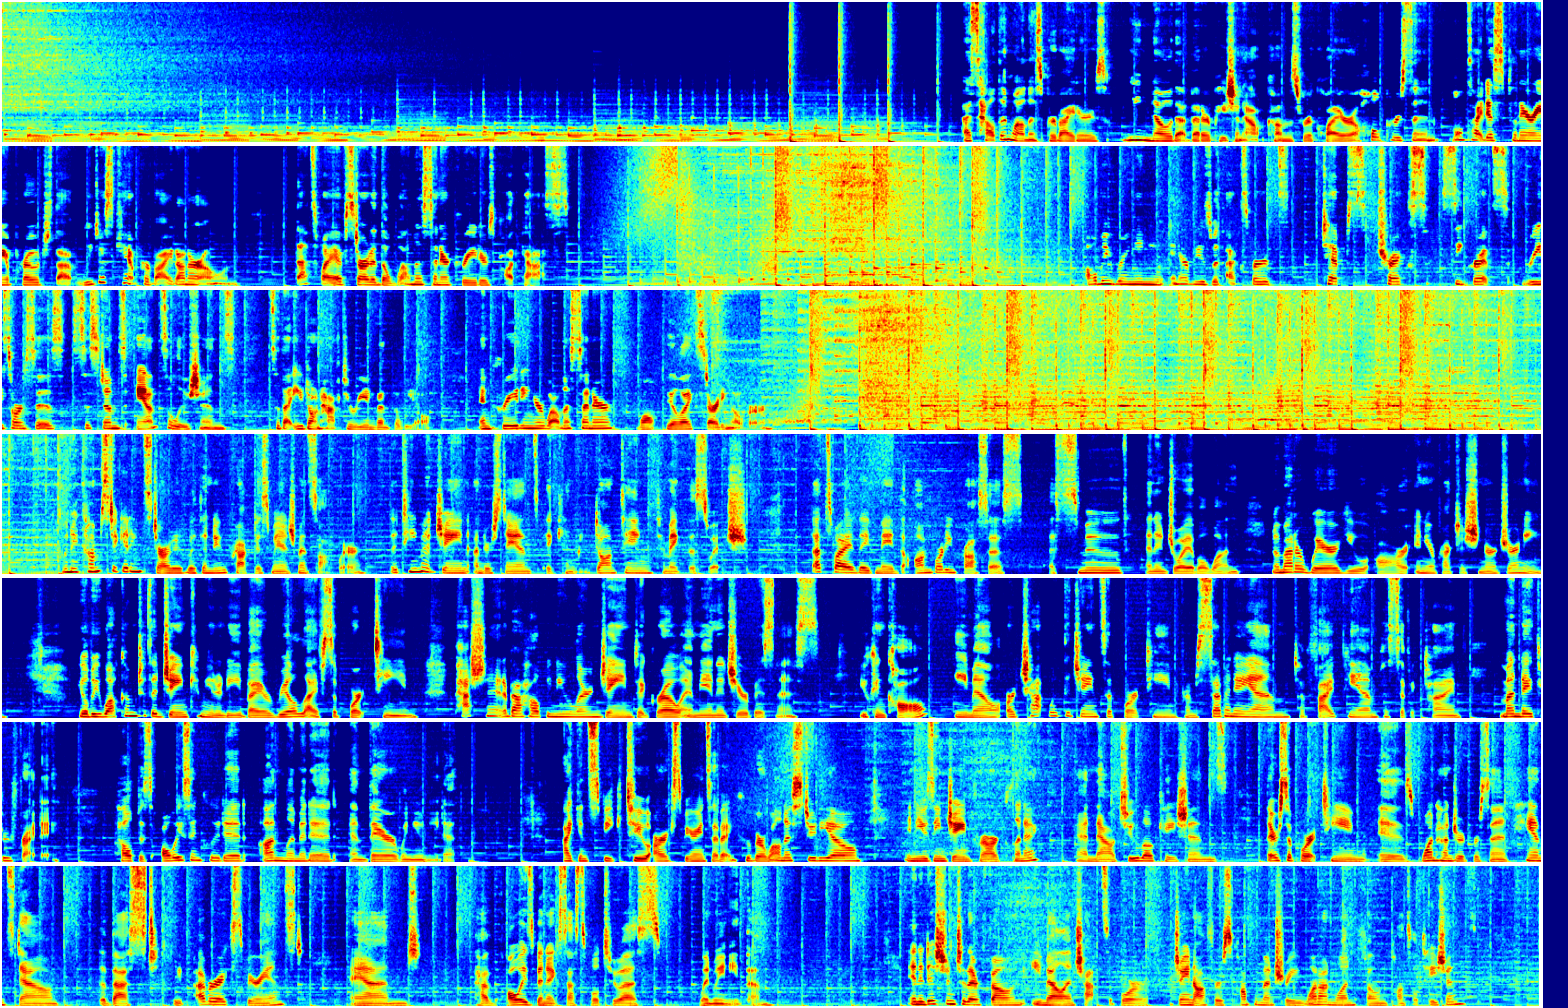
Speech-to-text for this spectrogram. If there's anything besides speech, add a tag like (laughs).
As health and wellness providers, we know that better patient outcomes require a whole person, multidisciplinary approach that we just can't provide on our own. That's why I've started the Wellness Center Creators Podcast. I'll be bringing you interviews with experts, tips, tricks, secrets, resources, systems, and solutions so that you don't have to reinvent the wheel. And creating your wellness center won't feel like starting over. When it comes to getting started with a new practice management software, the team at Jane understands it can be daunting to make the switch. That's why they've made the onboarding process a smooth and enjoyable one, no matter where you are in your practitioner journey. You'll be welcomed to the Jane community by a real life support team passionate about helping you learn Jane to grow and manage your business. You can call, email, or chat with the Jane support team from 7 a.m. to 5 p.m. Pacific Time Monday through Friday. Help is always included, unlimited, and there when you need it. I can speak to our experience at Vancouver Wellness Studio in using Jane for our clinic and now two locations. Their support team is 100% hands down the best we've ever experienced and have always been accessible to us when we need them. In addition to their phone, email, and chat support, Jane offers complimentary one on one phone consultations.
